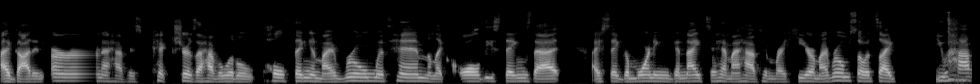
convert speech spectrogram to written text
I got an urn. I have his pictures. I have a little whole thing in my room with him and like all these things that I say good morning, good night to him. I have him right here in my room. So it's like you have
